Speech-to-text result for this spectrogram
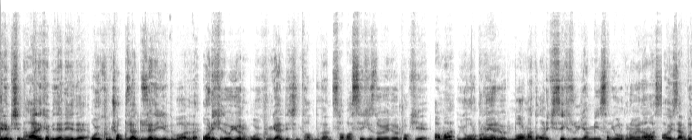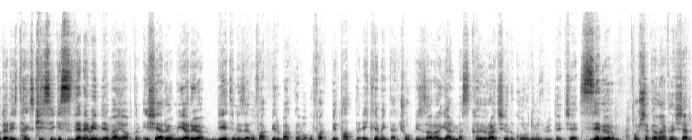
Benim için harika bir deneydi. Uykum çok güzel düzene girdi bu arada. 12'de uyuyorum uykum geldiği için tatlıdan. Sabah 8'de uyanıyorum çok iyi. Ama yorgun uyanıyorum. Normalde 12-8 uyuyan bir insan yorgun uyanamaz. O yüzden bu deneyi kesinlikle siz denemeyin diye ben yaptım. İşe yarıyor mu? Yarıyor. Diyetinize ufak bir baklava, ufak bir tatlı eklemekten çok bir zarar gelmez. Kalori açığını koruduğunuz müddetçe. Sizi seviyorum. Hoşçakalın arkadaşlar.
